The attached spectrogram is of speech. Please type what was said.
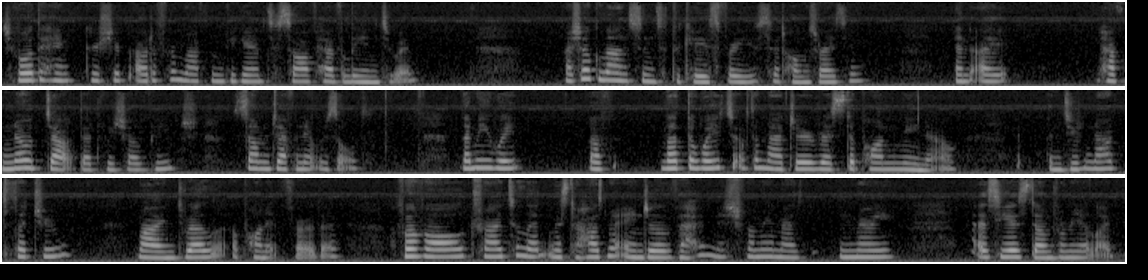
She pulled the handkerchief out of her muff and began to sob heavily into it. I shall glance into the case for you, said Holmes, rising, and I have no doubt that we shall reach some definite result. Let me wait of let the weight of the matter rest upon me now, and do not let your mind dwell upon it further. Above all, try to let Mr. Hosmer Angel vanish from your memory as he has done from your life.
